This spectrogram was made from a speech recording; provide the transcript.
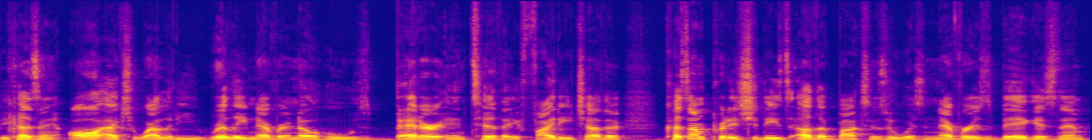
because in all actuality you really never know who's better until they fight each other. Because i'm pretty sure these other boxers who was never as big as them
